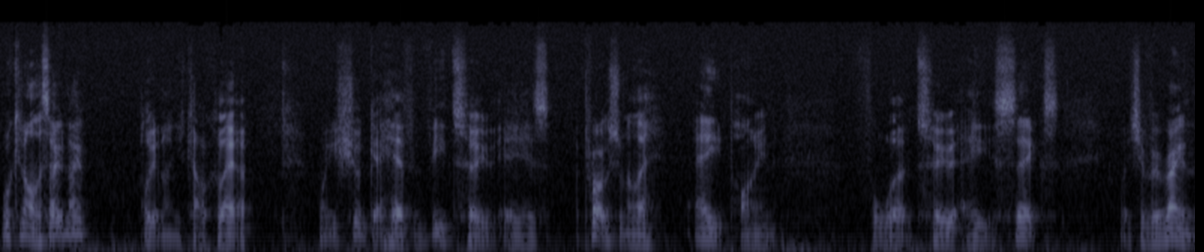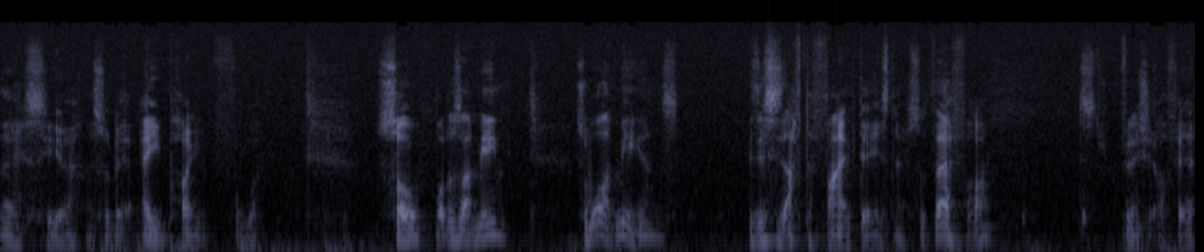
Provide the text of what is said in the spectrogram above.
Working all this out now, plug it on your calculator. What you should get here for V2 is approximately 8.4286, which if we round this here, this will be 8.4. So, what does that mean? So what that means is this is after five days now. So therefore, let's finish it off here.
